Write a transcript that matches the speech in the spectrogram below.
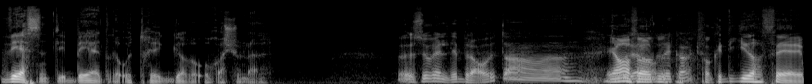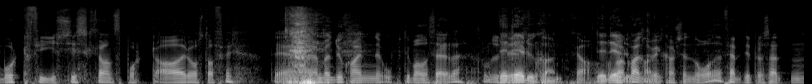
vesentlig bedre og tryggere og rasjonell. Det høres jo veldig bra ut, da. Ja, altså, Du kan ikke digitalisere bort fysisk transport av råstoffer. Det, men du kan optimalisere det. det er det du kan. Ja, det er det da kan du vel kanskje nå den 50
